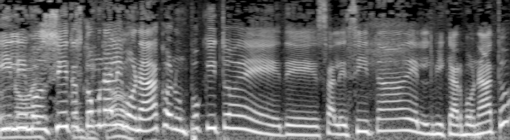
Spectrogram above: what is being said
y no limoncito, es, como una limonada con un poquito de, de salecita del bicarbonato.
